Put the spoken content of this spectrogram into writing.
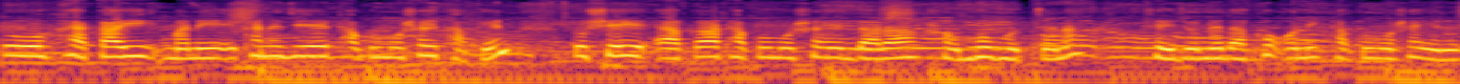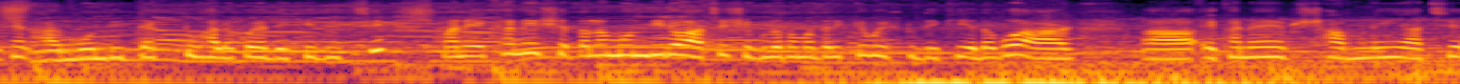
তো একাই মানে এখানে যে ঠাকুরমশাই থাকেন, তো সেই একা ঠাকুরমশাইয়ের দ্বারা সম্ভব হচ্ছে না। সেই জন্য দেখো অনেক ঠাকুরমশাই এনেছেন। আর মন্দিরটা একটু ভালো করে দেখিয়ে দিচ্ছি। মানে এখানে শীতলা মন্দিরও আছে, সেগুলো তোমাদেরকেও একটু দেখিয়ে দেবো। আর এখানে সামনেই আছে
